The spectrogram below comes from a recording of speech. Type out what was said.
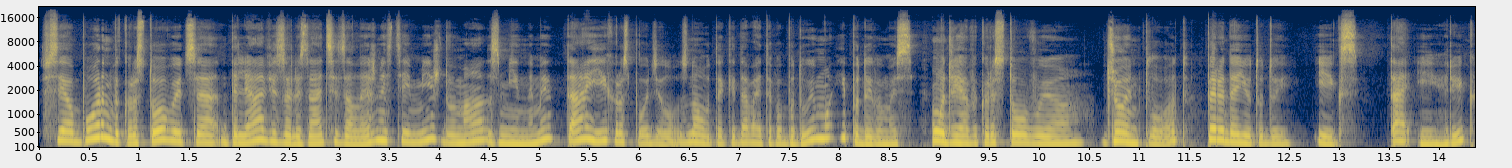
Всеоборн використовується для візуалізації залежності між двома змінними та їх розподілу. Знову таки, давайте побудуємо і подивимось. Отже, я використовую Join Plot, передаю туди X та Y,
